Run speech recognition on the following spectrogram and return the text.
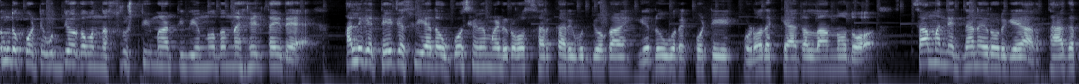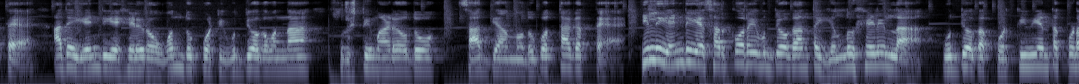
ಒಂದು ಕೋಟಿ ಉದ್ಯೋಗವನ್ನು ಸೃಷ್ಟಿ ಮಾಡ್ತೀವಿ ಅನ್ನೋದನ್ನು ಹೇಳ್ತಾ ಇದೆ. ಅಲ್ಲಿಗೆ ತೇಜಸ್ವಿ ಯಾದವ್ ಘೋಷಣೆ ಮಾಡಿರೋ ಸರ್ಕಾರಿ ಉದ್ಯೋಗ ಎರಡೂವರೆ ಕೋಟಿ ಕೊಡೋದಕ್ಕೆ ಆಗಲ್ಲ ಅನ್ನೋದು ಸಾಮಾನ್ಯ ಜ್ಞಾನ ಇರೋರಿಗೆ ಅರ್ಥ ಆಗತ್ತೆ. ಅದೇ ಎನ್ ಡಿ ಎ ಹೇಳಿರೋ ಒಂದು ಕೋಟಿ ಉದ್ಯೋಗವನ್ನ ಸೃಷ್ಟಿ ಮಾಡೋದು ಸಾಧ್ಯ ಅನ್ನೋದು ಗೊತ್ತಾಗತ್ತೆ. ಇಲ್ಲಿ ಎನ್ ಡಿ ಎ ಸರ್ಕಾರಿ ಉದ್ಯೋಗ ಅಂತ ಎಲ್ಲೂ ಹೇಳಿಲ್ಲ. ಉದ್ಯೋಗ ಕೊಡ್ತೀವಿ ಅಂತ ಕೂಡ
